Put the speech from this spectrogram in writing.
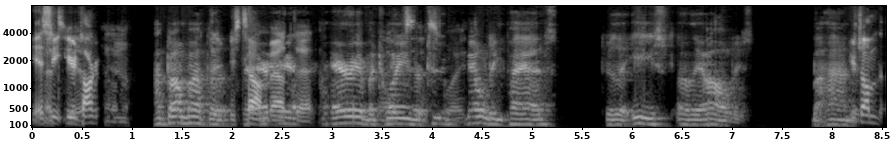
Yeah, so you're it, talking, yeah. I'm talking about the He's the talking about area, that the area between the two way. building pads to the east of the Aldi's behind you're it. talking, or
